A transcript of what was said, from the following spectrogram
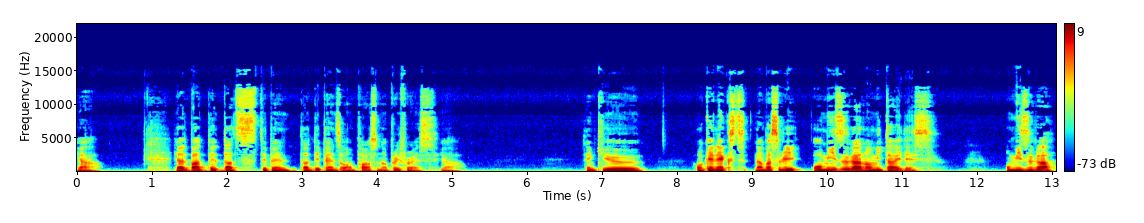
Yeah. Yeah, but that's depend, that depends on personal preference. Yeah. Thank you. Okay, next. Number three. お水が飲みたいです。お水が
